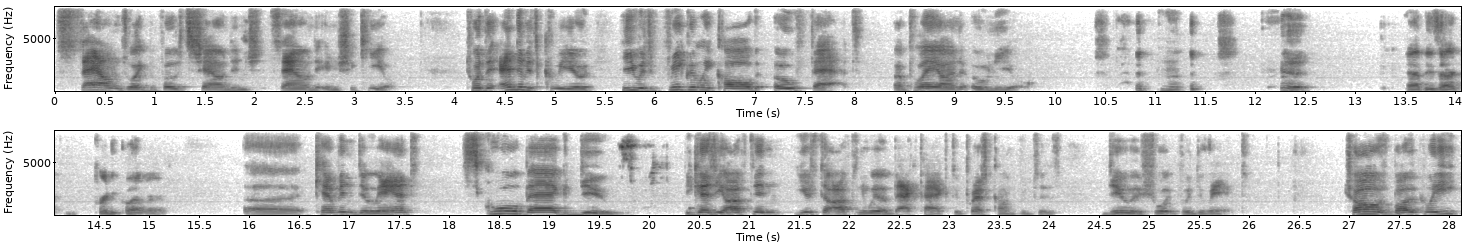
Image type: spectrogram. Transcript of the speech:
sounds like the first sound in, sound in Shaquille. Toward the end of his career, he was frequently called O Fat, a play on O'Neal. Yeah, these are pretty clever. uh, Kevin Durant, school bag dude, because he often used to often wear a backpack to press conferences. Do is short for Durant. Charles Barkley,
